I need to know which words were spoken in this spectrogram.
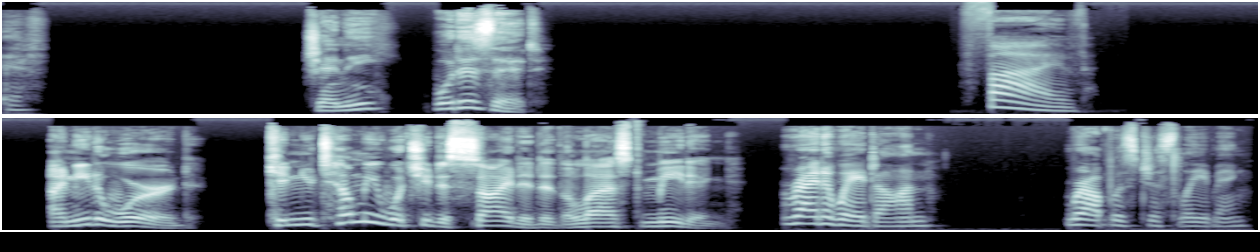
if. Jenny, what is it? 5. I need a word. Can you tell me what you decided at the last meeting? Right away, Don. Rob was just leaving.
